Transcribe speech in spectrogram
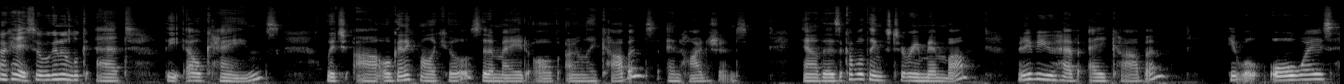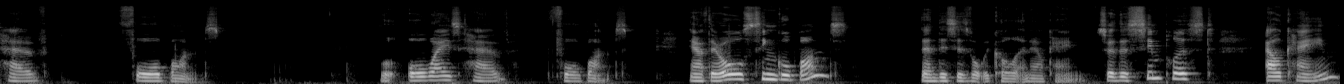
Okay, so we're going to look at the alkanes, which are organic molecules that are made of only carbons and hydrogens. Now, there's a couple of things to remember. Whenever you have a carbon, it will always have four bonds. Will always have four bonds. Now, if they're all single bonds, then this is what we call an alkane. So the simplest alkane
